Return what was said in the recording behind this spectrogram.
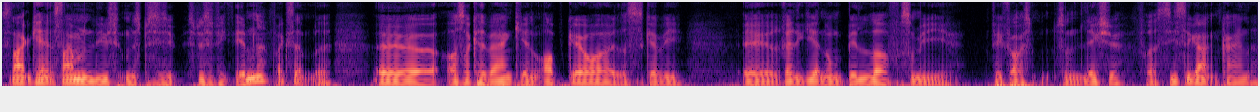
snakker, snakker man lige om et specifikt, specifikt emne, for eksempel. Øh, og så kan det være, at han giver nogle opgaver, eller så skal vi øh, redigere nogle billeder, som vi fik først sådan en lektie fra sidste gang, kinda,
